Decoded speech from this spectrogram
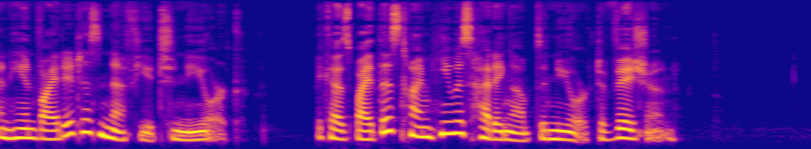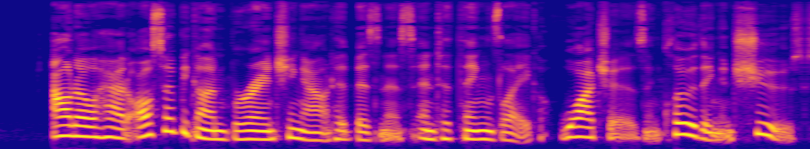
and he invited his nephew to New York because by this time he was heading up the New York division. Aldo had also begun branching out his business into things like watches and clothing and shoes,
